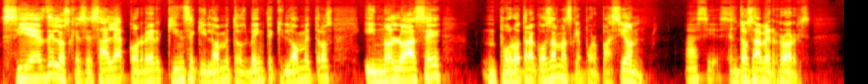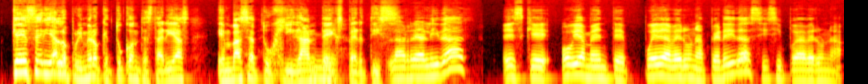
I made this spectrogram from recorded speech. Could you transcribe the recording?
sí es de los que se sale a correr 15 kilómetros, 20 kilómetros y no lo hace por otra cosa más que por pasión. Así es. Entonces, a ver, Rorris, ¿qué sería lo primero que tú contestarías en base a tu gigante Mira, expertise? La realidad es que obviamente puede haber una pérdida, sí, sí puede haber una,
